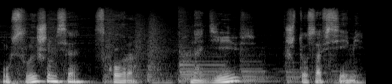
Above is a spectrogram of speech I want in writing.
Услышимся скоро. Надеюсь, что со всеми.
